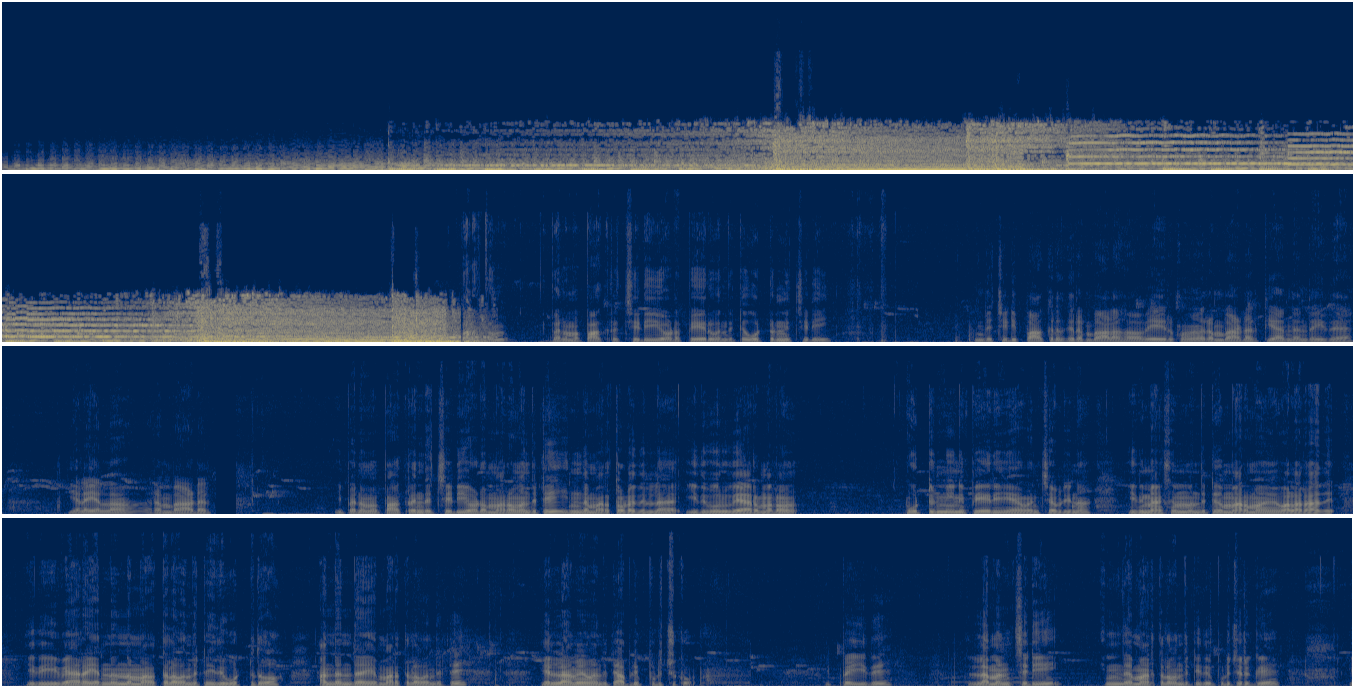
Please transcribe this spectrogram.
வணக்கம். இப்போ நம்ம பார்க்குற செடியோட பேர் வந்துட்டு ஒட்டுண்ணி செடி. இந்த செடி பார்க்குறதுக்கு ரொம்ப அழகாகவே இருக்கும். ரொம்ப அடர்த்தியாக அந்தந்த இதை இலையெல்லாம் ரொம்ப அடர்த்தி இப்போ நம்ம பார்க்குற இந்த செடியோட மரம் வந்துட்டு இந்த மரத்தோடது இல்லை இது ஒரு வேறு மரம். ஒட்டுண்ணின்னு பேர் ஏன் வந்துச்சு அப்படின்னா இது மேக்ஸிமம் வந்துட்டு மரமாகவே வளராது. இது வேறு எந்தெந்த மரத்தில் வந்துட்டு இது ஒட்டுதோ அந்தந்த மரத்தில் வந்துட்டு எல்லாமே வந்துட்டு அப்படி பிடிச்சிக்கும். இப்போ இது லெமன் செடி. இந்த மரத்தில் வந்துட்டு இது பிடிச்சிருக்கு.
